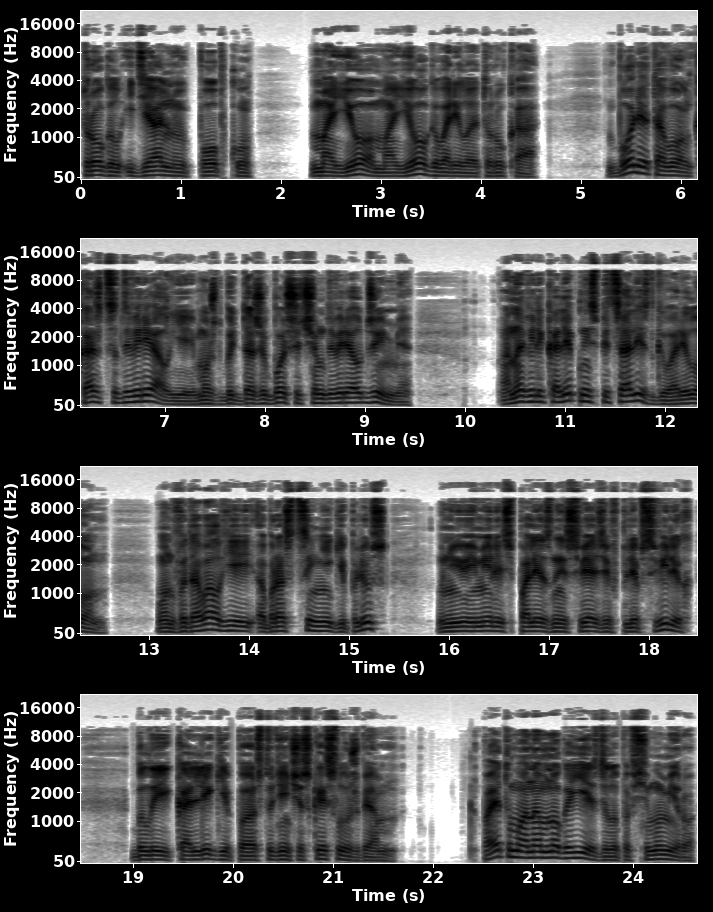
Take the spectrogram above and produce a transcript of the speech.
трогал идеальную попку. «Мое, мое», — говорила эта рука. Более того, он, кажется, доверял ей, может быть, даже больше, чем доверял Джимми. «Она великолепный специалист», — говорил он. Он выдавал ей образцы Ниги Плюс, у нее имелись полезные связи в Плебсвилях, были коллеги по студенческой службе. Поэтому она много ездила по всему миру.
